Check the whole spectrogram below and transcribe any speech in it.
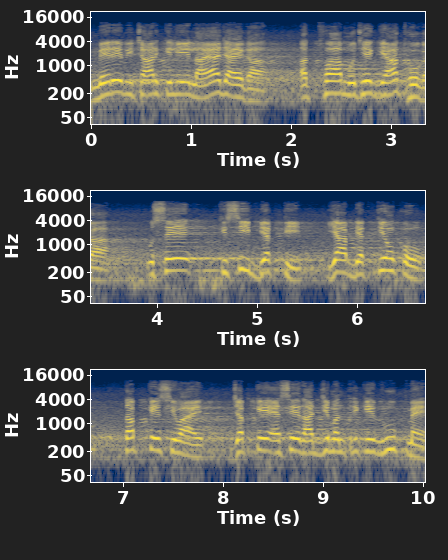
मेरे विचार के लिए लाया जाएगा अथवा मुझे ज्ञात होगा, उसे किसी व्यक्ति या व्यक्तियों को तब के सिवाय, जबकि ऐसे राज्य मंत्री के रूप में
